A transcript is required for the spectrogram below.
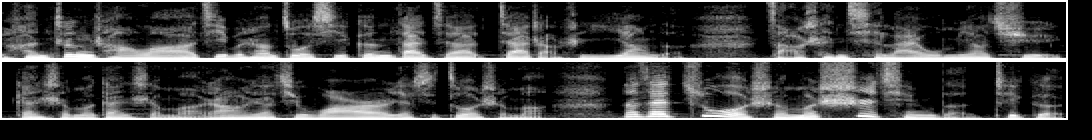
很正常了啊，基本上作息跟大家家长是一样的。早晨起来我们要去干什么干什么，然后要去玩儿，要去做什么。那在做什么事情的这个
